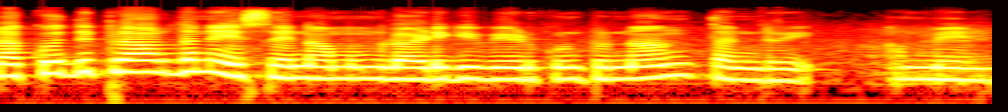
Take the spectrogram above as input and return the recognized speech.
నా కొద్ది ప్రార్థన ఏసై నామంలో అడిగి వేడుకుంటున్నాను తండ్రి. అమ్మేన్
